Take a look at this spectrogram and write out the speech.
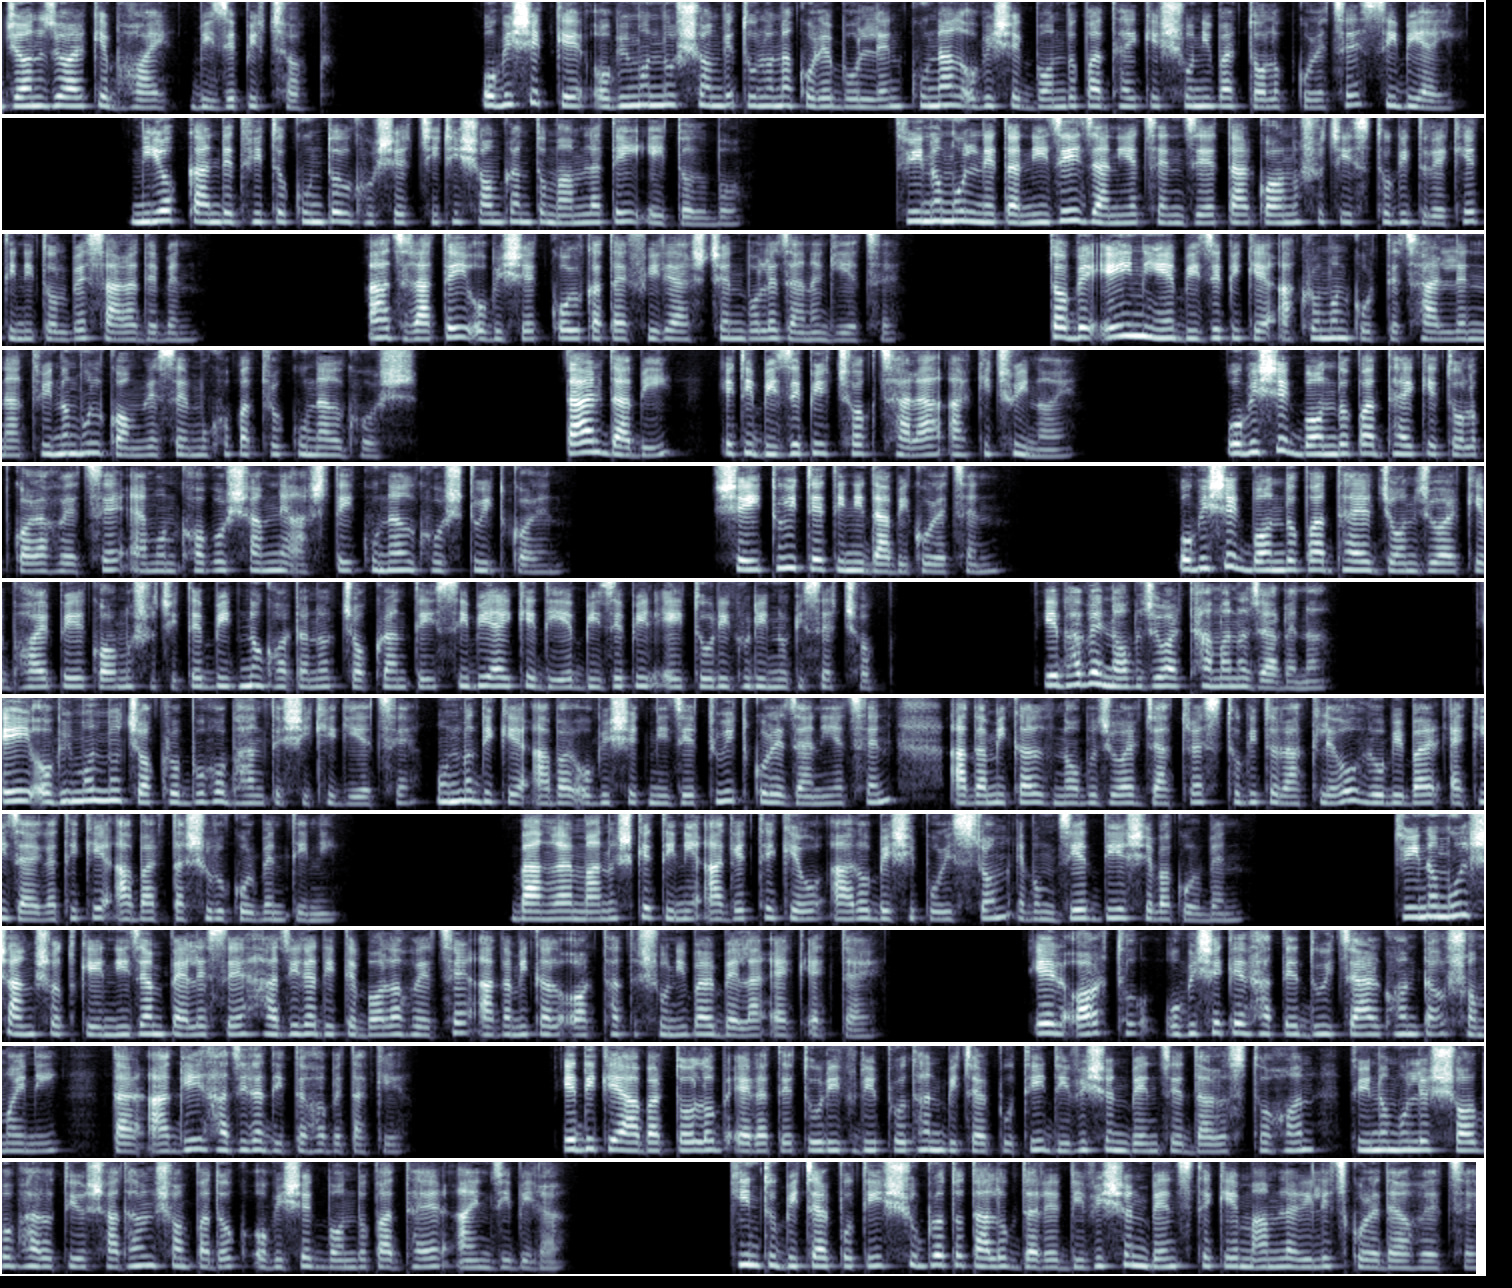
জনজোয়ারকে ভয়, বিজেপির ছক। অভিষেককে অভিমন্যুর সঙ্গে তুলনা করে বললেন কুণাল অভিষেক বন্দ্যোপাধ্যায়কে শনিবার তলব করেছে সিবিআই। নিয়োগকাণ্ডে ধৃত কুন্তল ঘোষের চিঠি সংক্রান্ত মামলাতেই এই তলব। তৃণমূল নেতা নিজেই জানিয়েছেন যে তার কর্মসূচি স্থগিত রেখে তিনি তলবে সাড়া দেবেন। আজ রাতেই অভিষেক কলকাতায় ফিরে আসছেন বলে জানা গিয়েছে। তবে এই নিয়ে বিজেপিকে আক্রমণ করতে ছাড়লেন না তৃণমূল কংগ্রেসের মুখপাত্র কুণাল ঘোষ। তার দাবি, এটি বিজেপির ছক ছাড়া আর কিছুই নয়। অভিষেক বন্দ্যোপাধ্যায়কে তলব করা হয়েছে এমন খবর সামনে আসতেই কুণাল ঘোষ টুইট করেন। সেই টুইটে তিনি দাবি করেছেন, অভিষেক বন্দ্যোপাধ্যায়ের জনজোয়ারকে ভয় পেয়ে কর্মসূচিতে বিঘ্ন ঘটানোর চক্রান্তেই সিবিআইকে দিয়ে বিজেপির এই তড়িঘড়ি নোটিশের ছক। এভাবে নবজোয়ার থামানো যাবে না। এই অভিমন্যু চক্রব্যূহ ভাঙতে শিখে গিয়েছে। অন্যদিকে আবার অভিষেক নিজে টুইট করে জানিয়েছেন, আগামীকাল নবজোয়ার যাত্রা স্থগিত রাখলেও রবিবার একই জায়গা থেকে আবার তা শুরু করবেন তিনি। বাংলার মানুষকে তিনি আগের থেকেও আরও বেশি পরিশ্রম এবং জেদ দিয়ে সেবা করবেন। তৃণমূল সাংসদকে নিজাম প্যালেসে হাজিরা দিতে বলা হয়েছে আগামীকাল অর্থাৎ শনিবার বেলা এক একটায় এর অর্থ, অভিষেকের হাতে দুই চার ঘণ্টাও সময় নেই তার আগেই হাজিরা দিতে হবে তাকে। এদিকে আবার তলব এড়াতে তড়িঘড়ি প্রধান বিচারপতি ডিভিশন বেঞ্চের দ্বারস্থ হন তৃণমূলের সর্বভারতীয় সাধারণ সম্পাদক অভিষেক বন্দ্যোপাধ্যায়ের আইনজীবীরা। কিন্তু বিচারপতি সুব্রত তালুকদারের ডিভিশন বেঞ্চ থেকে মামলা রিলিজ করে দেওয়া হয়েছে।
